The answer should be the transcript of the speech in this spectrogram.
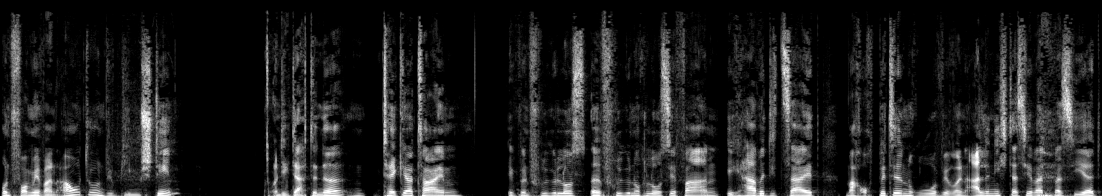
Und vor mir war ein Auto und wir blieben stehen. Und ich dachte, ne, take your time. Ich bin früh, gelos, äh, früh genug losgefahren. Ich habe die Zeit. Mach auch bitte in Ruhe. Wir wollen alle nicht, dass hier was passiert.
